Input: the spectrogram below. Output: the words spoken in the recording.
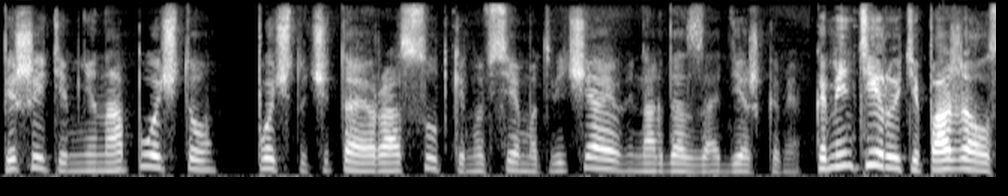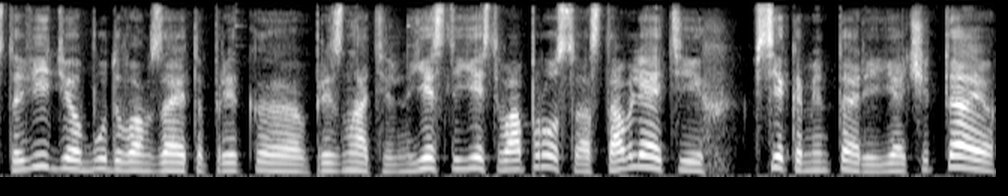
Пишите мне на почту. Почту читаю раз в сутки, но всем отвечаю, иногда с задержками. Комментируйте, пожалуйста, видео, буду вам за это э, признателен. Если есть вопросы, оставляйте их. Все комментарии я читаю.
